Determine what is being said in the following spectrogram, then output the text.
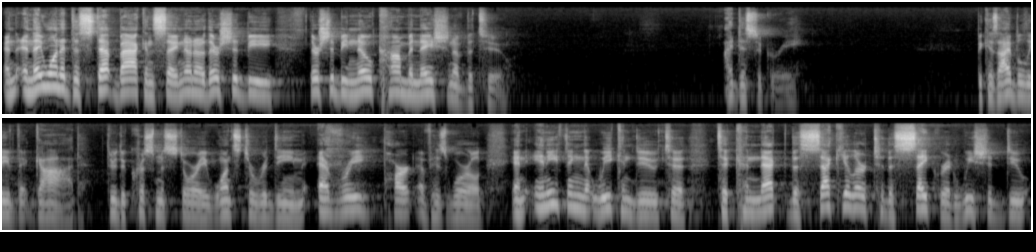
And, and they wanted to step back and say, no, no, there should, be, there should be no combination of the two. I disagree. Because I believe that God through the Christmas story, wants to redeem every part of his world. And anything that we can do to, to connect the secular to the sacred, we should do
